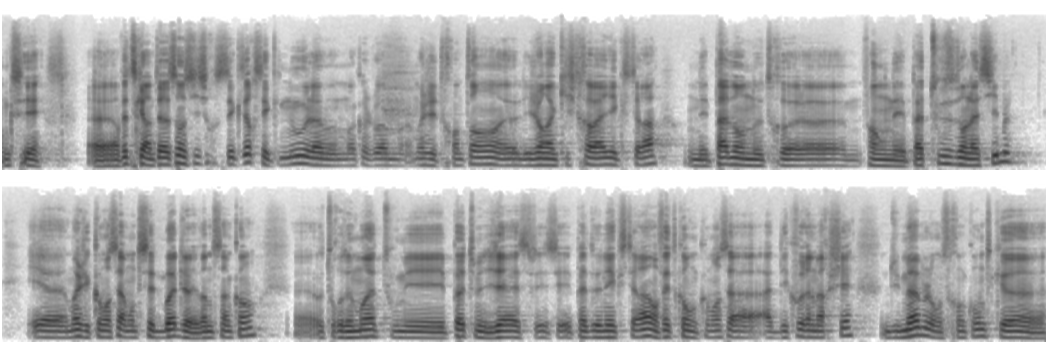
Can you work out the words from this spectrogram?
Donc c'est en fait, ce qui est intéressant aussi sur ce secteur, c'est que nous, moi, quand je vois, moi, j'ai 30 ans, les gens à qui je travaille, etc., on n'est pas dans notre, enfin, on n'est pas tous dans la cible. Et moi, j'ai commencé à monter cette boîte, j'avais 25 ans. Euh, autour de moi, tous mes potes me disaient c'est pas donné, etc. En fait, quand on commence à, découvrir le marché du meuble, on se rend compte que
